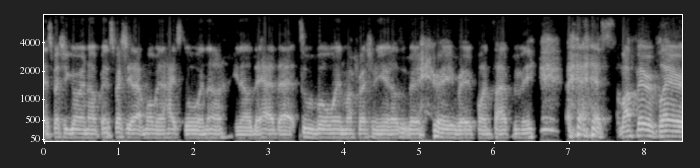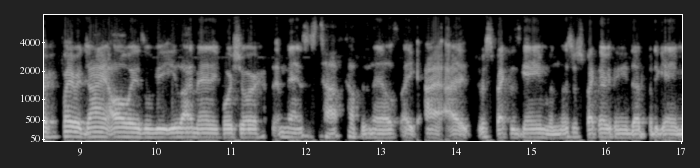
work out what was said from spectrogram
especially growing up, and especially at that moment in high school when uh, you know they had that Super Bowl win my freshman year. That was a very, very, very fun time for me. my favorite player, favorite Giant, always will be Eli Manning for sure. That man is just tough, tough as nails. Like I, I respect his game and respect everything he did for the game.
